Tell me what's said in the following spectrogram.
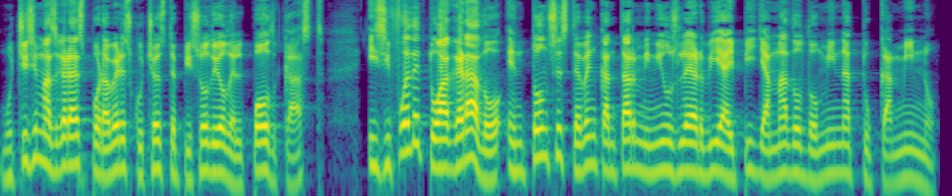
Muchísimas gracias por haber escuchado este episodio del podcast. Y si fue de tu agrado, entonces te va a encantar mi newsletter VIP llamado Domina tu Camino.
